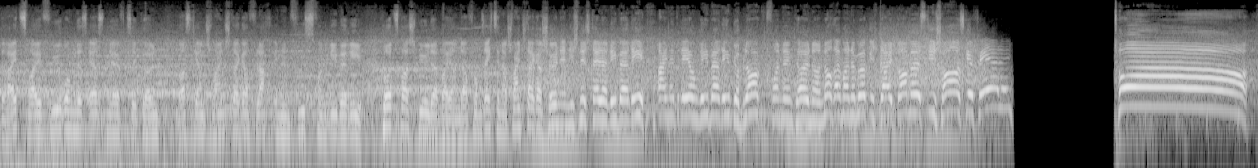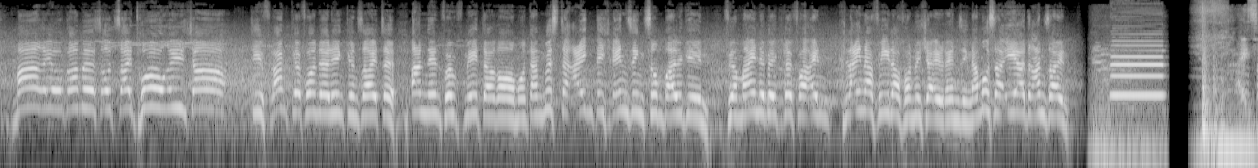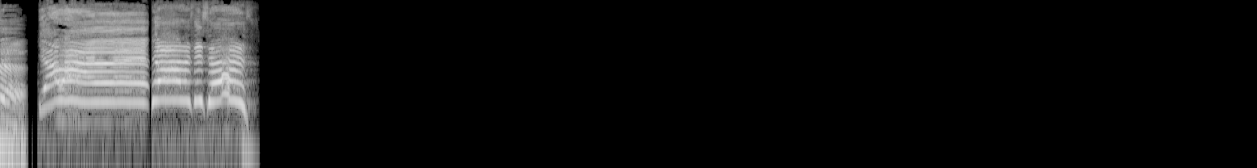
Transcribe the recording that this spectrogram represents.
3-2 Führung des ersten FC Köln. Bastian Schweinsteiger flach in den Fuß von Ribery. Kurzpassspiel der Bayern da vom 16er. Schweinsteiger schön in die Schnittstelle. Ribery, eine Drehung. Ribery geblockt von den Kölnern. Noch einmal eine Möglichkeit. Gomez, die Chance, gefährlich. Tor! Gomez und sein Torriecher! Die Flanke von der linken Seite an den 5-Meter-Raum. Und dann müsste eigentlich Rensing zum Ball gehen. Für meine Begriffe ein kleiner Fehler von Michael Rensing. Da muss er eher dran sein. Scheiße! Ja, Mann!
